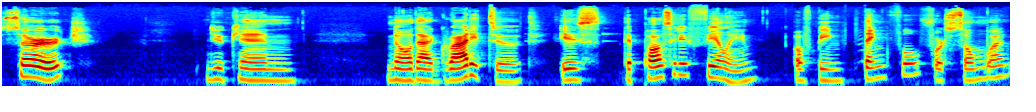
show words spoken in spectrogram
search, you can know that gratitude is the positive feeling of being thankful for someone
